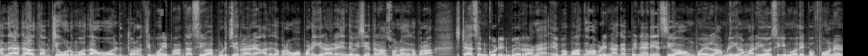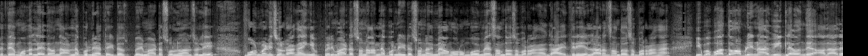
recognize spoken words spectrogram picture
அந்த நேரத்தில் அவர் தப்பிச்சு ஓடும்போது தான் ஓடி துரத்தி போய் பார்த்தா சிவா பிடிச்சிடுறாரு. அதுக்கப்புறம் ஒப்படைக்கிறாரு. இந்த விஷயத்தெல்லாம் சொன்னதுக்கப்புறம் ஸ்டேஷன் கூட்டிகிட்டு போயிடுறாங்க. இப்போ பார்த்தோம் அப்படின்னாக்கா பின்னாடியே சிவாவும் போயிடலாம் அப்படிங்கிற மாதிரி யோசிக்கும் போது இப்போ ஃபோன் எடுத்து முதல்ல இதை வந்து அன்னபூர்ணி அத்தைகிட்ட பெருமாட்ட சொல்லலாம்னு சொல்லி ஃபோன் பண்ணி சொல்கிறாங்க இங்கே பெருமாட்ட சொன்ன அன்னபூர்ணி கிட்ட சொன்னதுமே அவங்க ரொம்பவுமே சந்தோஷப்படுறாங்க. காயத்ரி எல்லாரும் சந்தோஷப்படுறாங்க. இப்போ பார்த்தோம் அப்படின்னா வீட்டில் வந்து அதாவது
